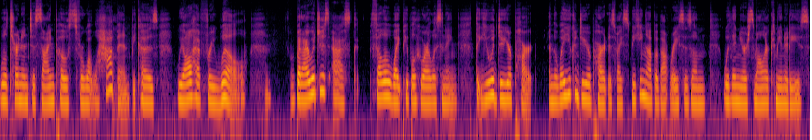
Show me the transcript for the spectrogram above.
will turn into signposts for what will happen because we all have free will. But I would just ask fellow white people who are listening that you would do your part. And the way you can do your part is by speaking up about racism within your smaller communities,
